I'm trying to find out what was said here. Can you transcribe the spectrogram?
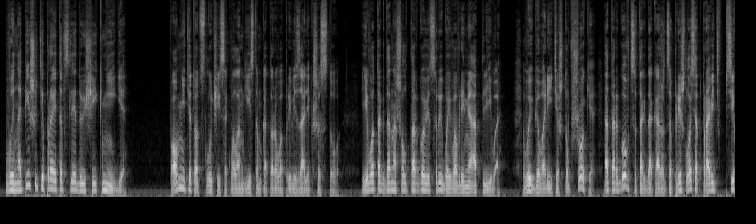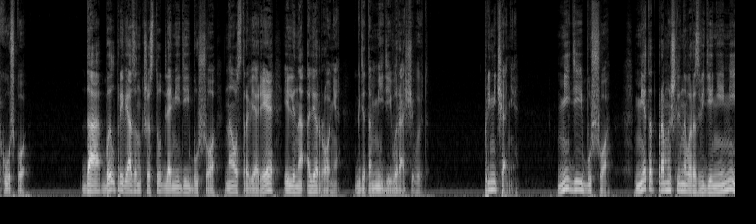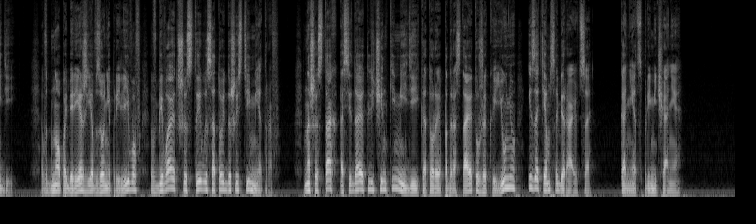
Вы напишите про это в следующей книге. Помните тот случай с аквалангистом, которого привязали к шесту? Его тогда нашел торговец рыбой во время отлива. Вы говорите, что в шоке, а торговца тогда, кажется, пришлось отправить в психушку. Да, был привязан к шесту для мидий Бушо на острове Ре или на Алероне, где там мидии выращивают. Примечание. Мидии Бушо. Метод промышленного разведения мидий. В дно побережья в зоне приливов вбивают шесты высотой до 6 метров. На шестах оседают личинки мидий, которые подрастают уже к июню и затем собираются. Конец примечания.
